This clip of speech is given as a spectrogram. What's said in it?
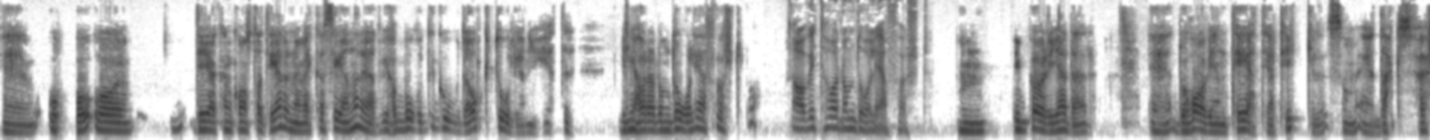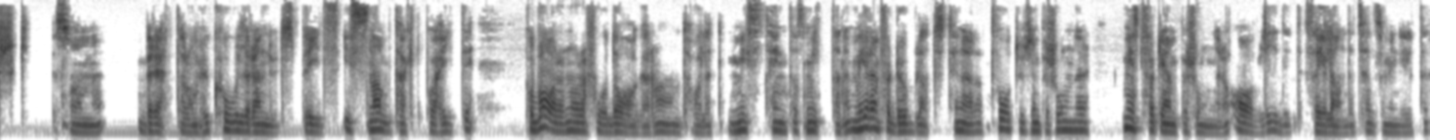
Eh, och, och, och det jag kan konstatera en vecka senare är att vi har både goda och dåliga nyheter. Vill ni höra de dåliga först då? Ja, vi tar de dåliga först. Mm. Vi börjar där. Eh, då har vi en TT-artikel som är dagsfärsk som berättar om hur koleran nu sprids i snabb takt på Haiti. På bara några få dagar har antalet misstänkta smittade mer än fördubblats till nära 2000 personer. Minst 41 personer har avlidit, säger landets hälsomyndigheter.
